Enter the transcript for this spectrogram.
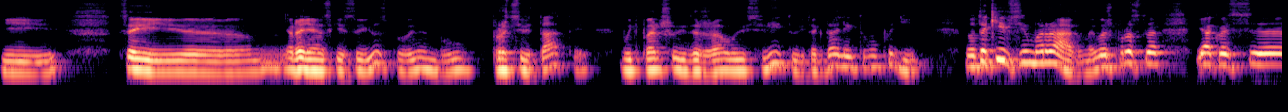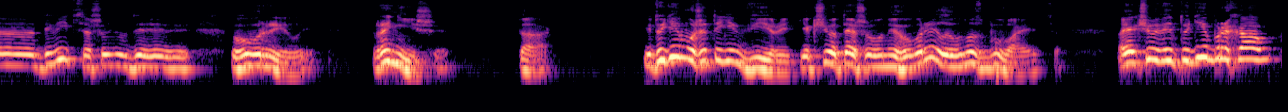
І цей е, Радянський Союз повинен був процвітати, бути першою державою світу і так далі, і тому подібне. Ну такі всі маразми. Ви ж просто якось е, дивіться, що люди говорили раніше. Так. І тоді можете їм вірити, якщо те, що вони говорили, воно збувається. А якщо він тоді брехав,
